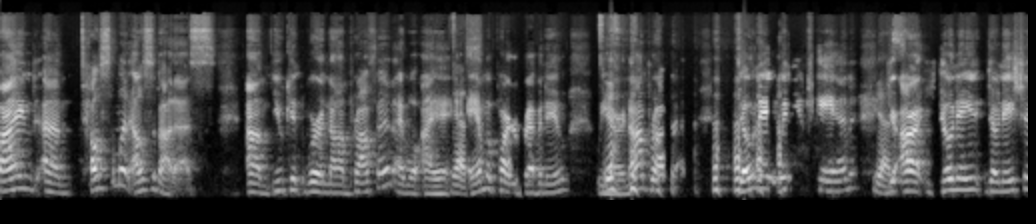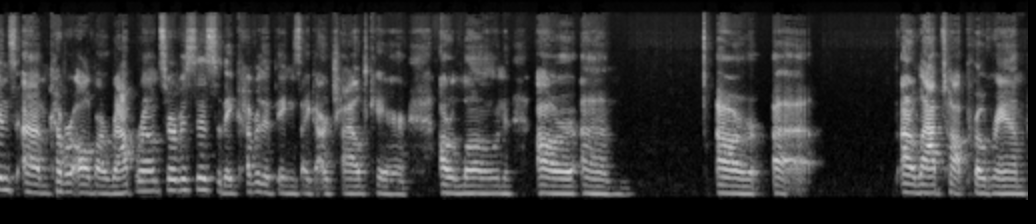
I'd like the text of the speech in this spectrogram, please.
find um, tell someone else about us um, you can we're a nonprofit i will i Yes. am a part of revenue we are a nonprofit donate when you can Yes. your, our donate donations um, cover all of our wraparound services, so they cover the things like our childcare, our loan, our um, our uh, our laptop program,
